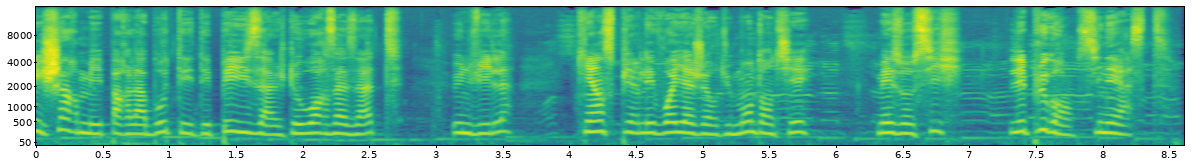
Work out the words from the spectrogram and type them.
et charmés par la beauté des paysages de Ouarzazate, une ville qui inspire les voyageurs du monde entier, mais aussi les plus grands cinéastes.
